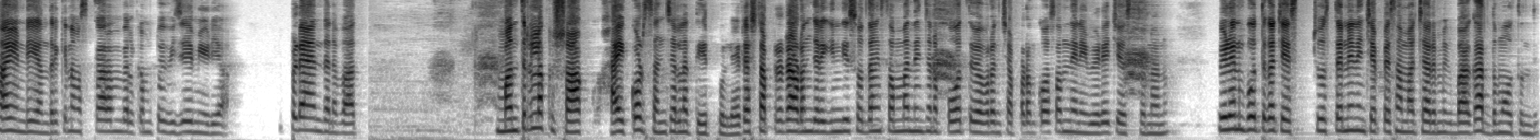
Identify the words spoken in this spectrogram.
హాయ్ అండి అందరికీ నమస్కారం. Welcome to Vijay media. ఇప్పుడే ఆయన ధన్యవాద్ మంత్రులకు షాక్ హైకోర్టు సంచలన తీర్పు. లేటెస్ట్ అప్డేట్ రావడం జరిగింది. సో దానికి సంబంధించిన పూర్తి వివరం చెప్పడం కోసం నేను ఈ వీడియో చేస్తున్నాను. వీడియోని పూర్తిగా చేసి చూస్తేనే నేను చెప్పే సమాచారం మీకు బాగా అర్థమవుతుంది.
